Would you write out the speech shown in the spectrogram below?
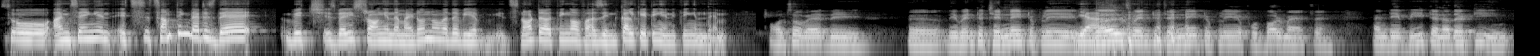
So I'm saying it's, it's something that is there which is very strong in them. I don't know whether we have. It's not a thing of us inculcating anything in them. Also, where the uh, they went to Chennai to play. Yeah. girls went to Chennai to play a football match, and and they beat another team.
